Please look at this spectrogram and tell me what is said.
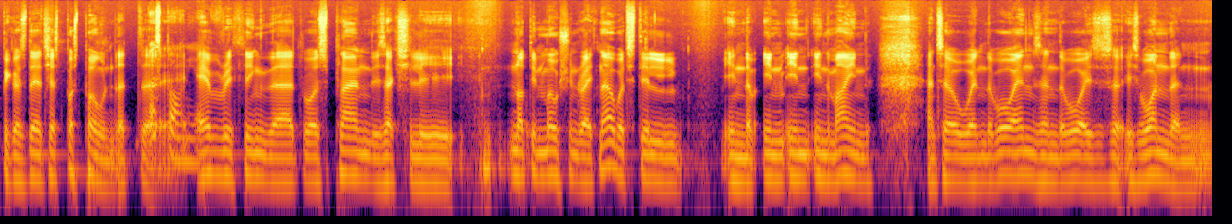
because they're just postponed. That uh, Postponed, yeah. everything that was planned is actually not in motion right now, but still in the in, in, in the mind. And so when the war ends and the war is is won, then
